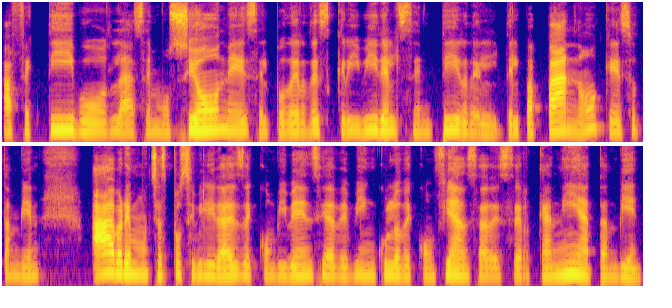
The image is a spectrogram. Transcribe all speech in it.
afectivos, las emociones, el poder describir el sentir del, del, papá, ¿no? Que eso también abre muchas posibilidades de convivencia, de vínculo, de confianza, de cercanía también.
